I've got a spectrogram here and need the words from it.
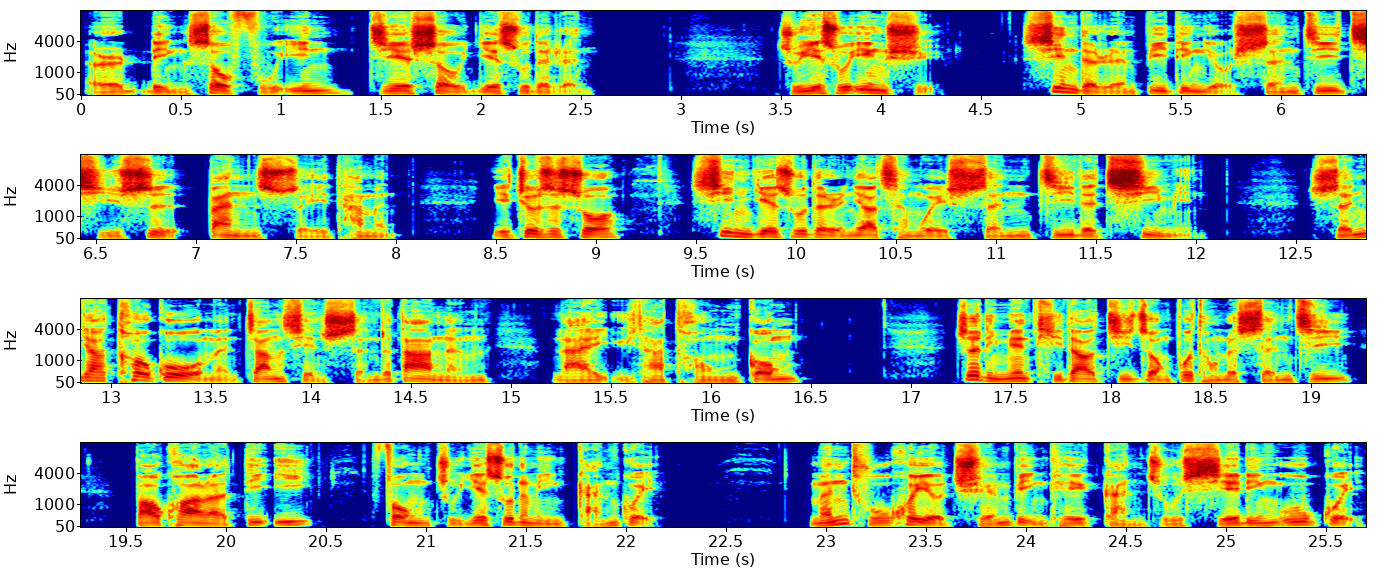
而领受福音、接受耶稣的人。主耶稣应许，信的人必定有神迹奇事伴随他们。也就是说，信耶稣的人要成为神迹的器皿，神要透过我们彰显神的大能，来与他同工。这里面提到几种不同的神迹，包括了第一，奉主耶稣的名赶鬼，门徒会有权柄可以赶逐邪灵污鬼，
